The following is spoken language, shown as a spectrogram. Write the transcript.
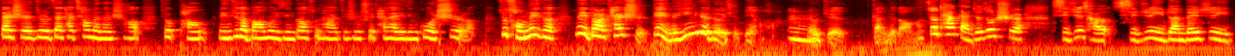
但是就是在他敲门的时候，就旁邻居的保姆已经告诉他，就是水太太已经过世了。就从那个那段开始，电影的音乐都有一些变化。嗯，有觉得感觉到吗？就他感觉就是喜剧桥喜剧一段，悲剧一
